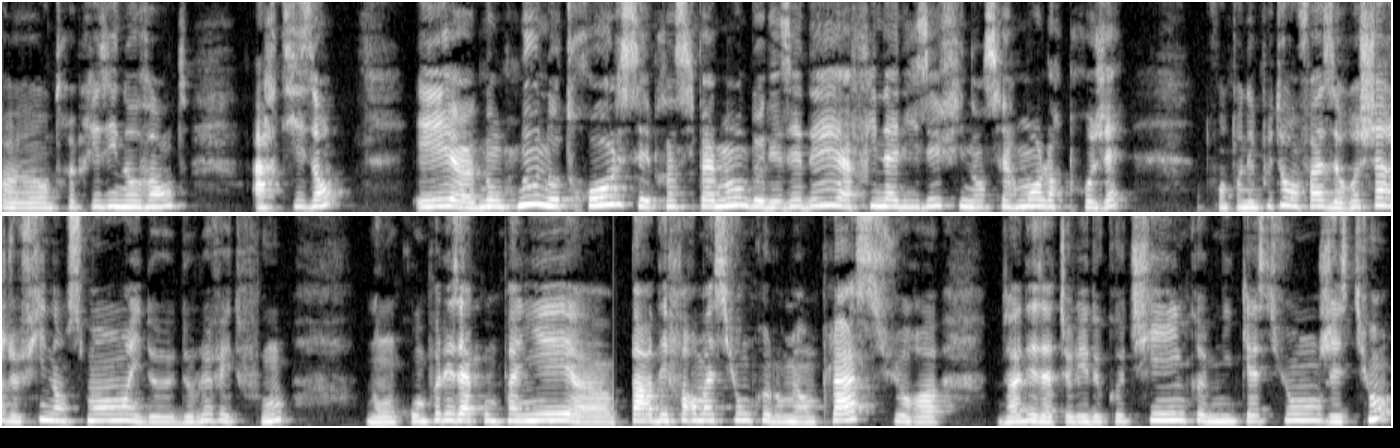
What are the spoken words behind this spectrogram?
euh, entreprises innovantes, artisans. Et donc, nous, notre rôle, c'est principalement de les aider à finaliser financièrement leurs projets. Quand on est plutôt en phase de recherche de financement et de, de levée de fonds, donc, on peut les accompagner euh, par des formations que l'on met en place sur euh, des ateliers de coaching, communication, gestion,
